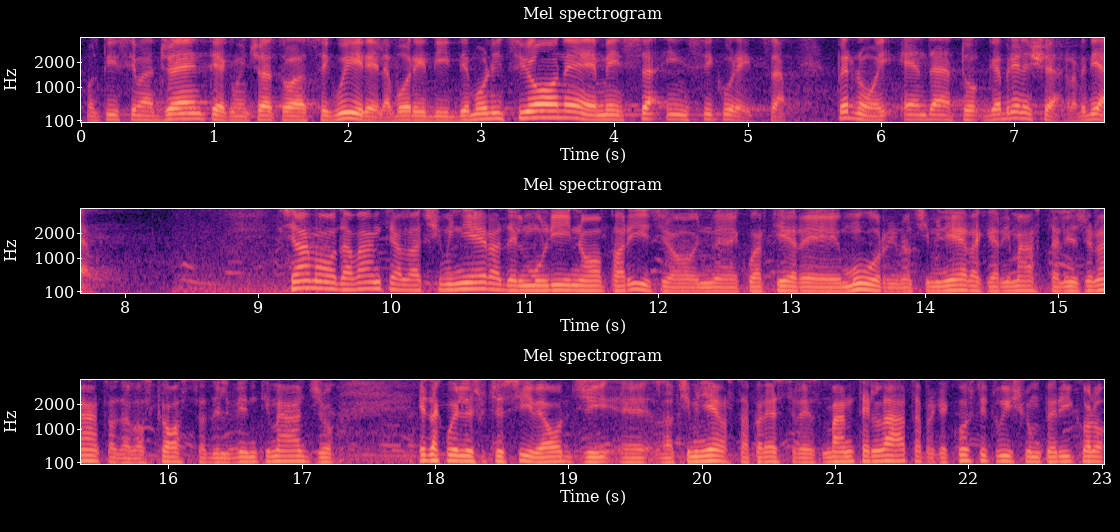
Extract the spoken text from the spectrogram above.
Moltissima gente ha cominciato a seguire i lavori di demolizione e messa in sicurezza. Per noi è andato Gabriele Sciarra, vediamo. Siamo davanti alla ciminiera del Mulino Parisio in quartiere Murri, una ciminiera che è rimasta lesionata dalla scossa del 20 maggio e da quelle successive. Oggi eh, la ciminiera sta per essere smantellata perché costituisce un pericolo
